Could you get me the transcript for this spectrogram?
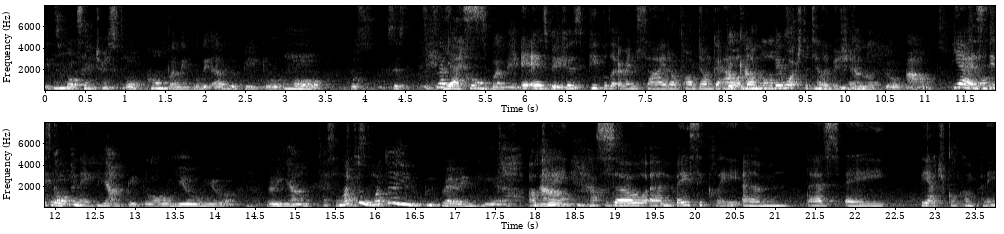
It's Mm, for it's for company for the elder people Mm. or for it's, it's like Yes, a company. It I because people that are inside or, or don't get they out cannot. they watch the television. They cannot go out. Yeah, it's, not it's for company. Young people or you. You're very young. That's What interesting. what are you preparing here? Okay, now? You have to So um, basically, um, there's a theatrical company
